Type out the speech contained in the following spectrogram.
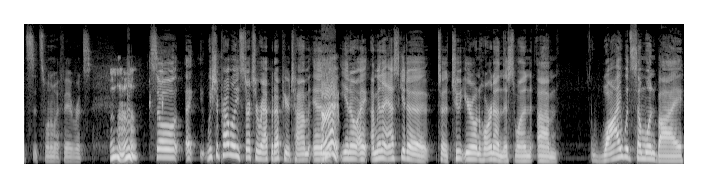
It's it's one of my favorites. Mm-hmm. So uh, we should probably start to wrap it up here, Tom. And you know, I, I'm going to ask you to to toot your own horn on this one. Um, why would someone buy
